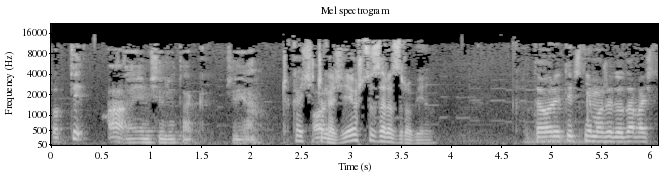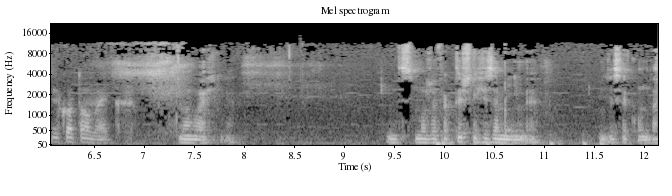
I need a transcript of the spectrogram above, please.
To ty. A, Wydaje mi się, że tak, że ja. Czekajcie, Oj. czekajcie, ja już to zaraz zrobię. Teoretycznie może dodawać tylko Tomek. No właśnie. Więc może faktycznie się zamienimy. Będzie sekunda.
